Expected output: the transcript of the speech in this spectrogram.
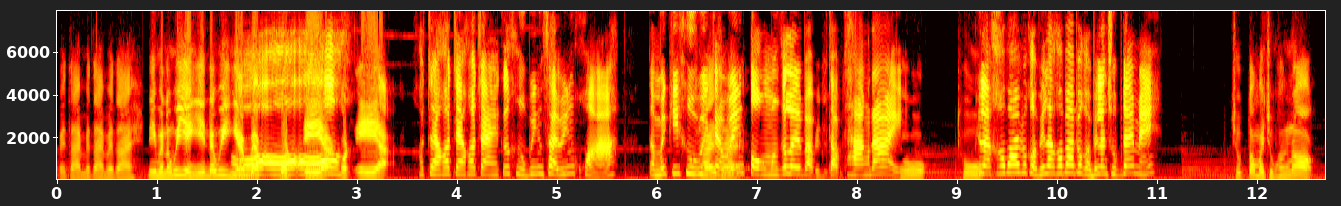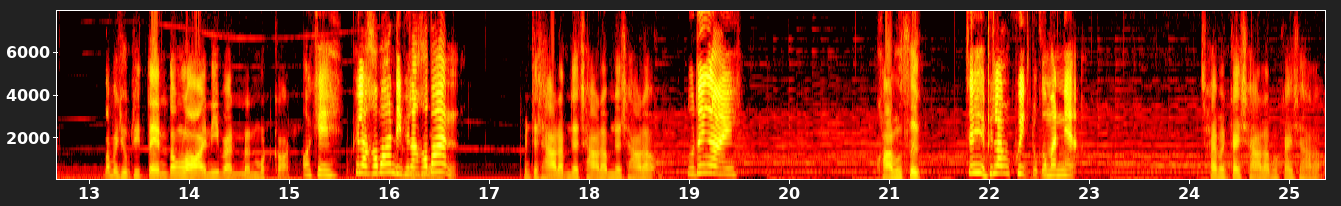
ไม่ตายไม่ตายไม่ตาย นี่มันต้องวิ่งอย่างนี้ต้องวิ่งอย่างเงี้ยอ๋อแบบกดอ๋อ A อะอ๋อกด A อะเข้าใจเข้าใจเข้าใจก็คือวิ่งซ้ายวิ่งขวา แต่เมื่อกี้คือวิ่งใช่แต่ใช่ วิ่งตรงมันก็เลยแบบจับทางได้ถูกถูกพี่รันเข้าบ้านไปก่อนพี่รันเข้าบ้านไปก่อนพี่รันชุบได้ไหมชุบต้องไปชุบข้างนอก ต้องไปชุบที่เต็นท์ต้องรอไอ้นี่มันมันหมดก่อน โอเค พี่รันเข้าบ้านดิพี่รันเข้าบ้านมันจะเช้าแล้วมันจะเช้าแล้วมันจะเช้าแล้ว รู้ได้ไง ความรู้สึก จะเห็นพี่รันควิดอยู่กับมันเนี่ย ใช่มันใกล้เช้าแล้วมันใกล้เช้าแล้ว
